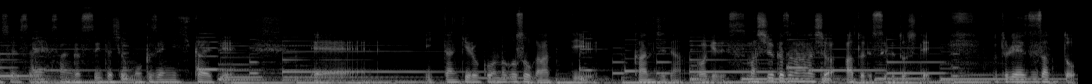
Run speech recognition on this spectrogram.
まあそうですね3月1日を目前に控えて、えー、一旦記録を残そうかなっていう感じなわけです。まあ就活の話は後でするとしてとりあえずざっと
